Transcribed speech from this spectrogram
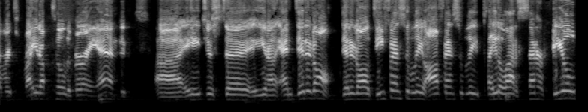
average right up till the very end. And, he just you know and did it all. Did it all defensively, offensively. Played a lot of center field.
